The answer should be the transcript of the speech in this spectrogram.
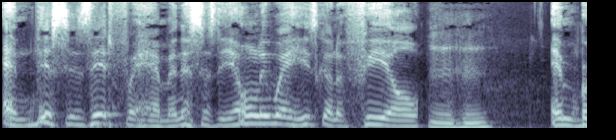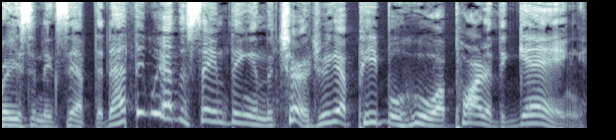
And this is it for him. And this is the only way he's going to feel mm-hmm. Embraced and accept it. I think we have the same thing in the church. We got people who are part of the gang.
